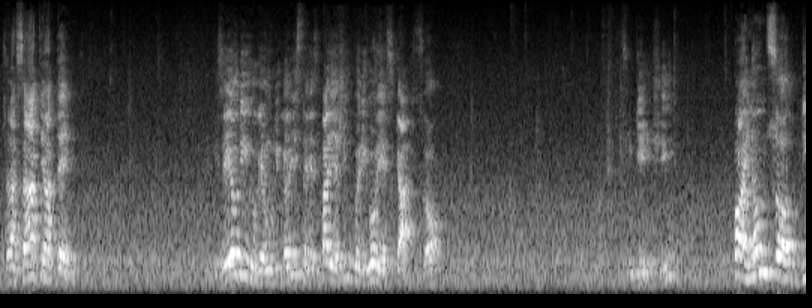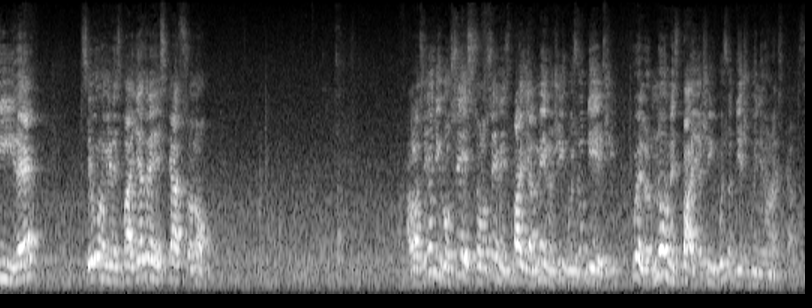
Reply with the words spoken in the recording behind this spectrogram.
bisogna stare un attimo attenti perché se io dico che un rigorista che sbaglia 5 rigori è scarso su 10 poi non so dire se uno che ne sbaglia 3 è scarso o no. Allora se io dico se solo se ne sbaglia almeno 5 su 10 quello non ne sbaglia 5 su 10 quindi non è scarso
